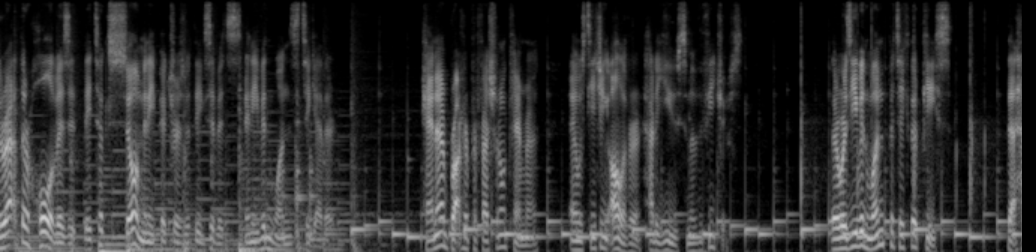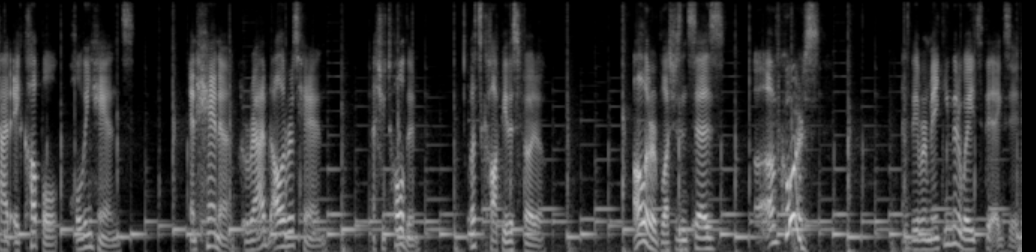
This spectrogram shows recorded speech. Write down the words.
Throughout their whole visit, they took so many pictures with the exhibits and even ones together. Hannah brought her professional camera and was teaching Oliver how to use some of the features. There was even one particular piece that had a couple holding hands, and Hannah grabbed Oliver's hand as she told him, Let's copy this photo. Oliver blushes and says, Of course! As they were making their way to the exit,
